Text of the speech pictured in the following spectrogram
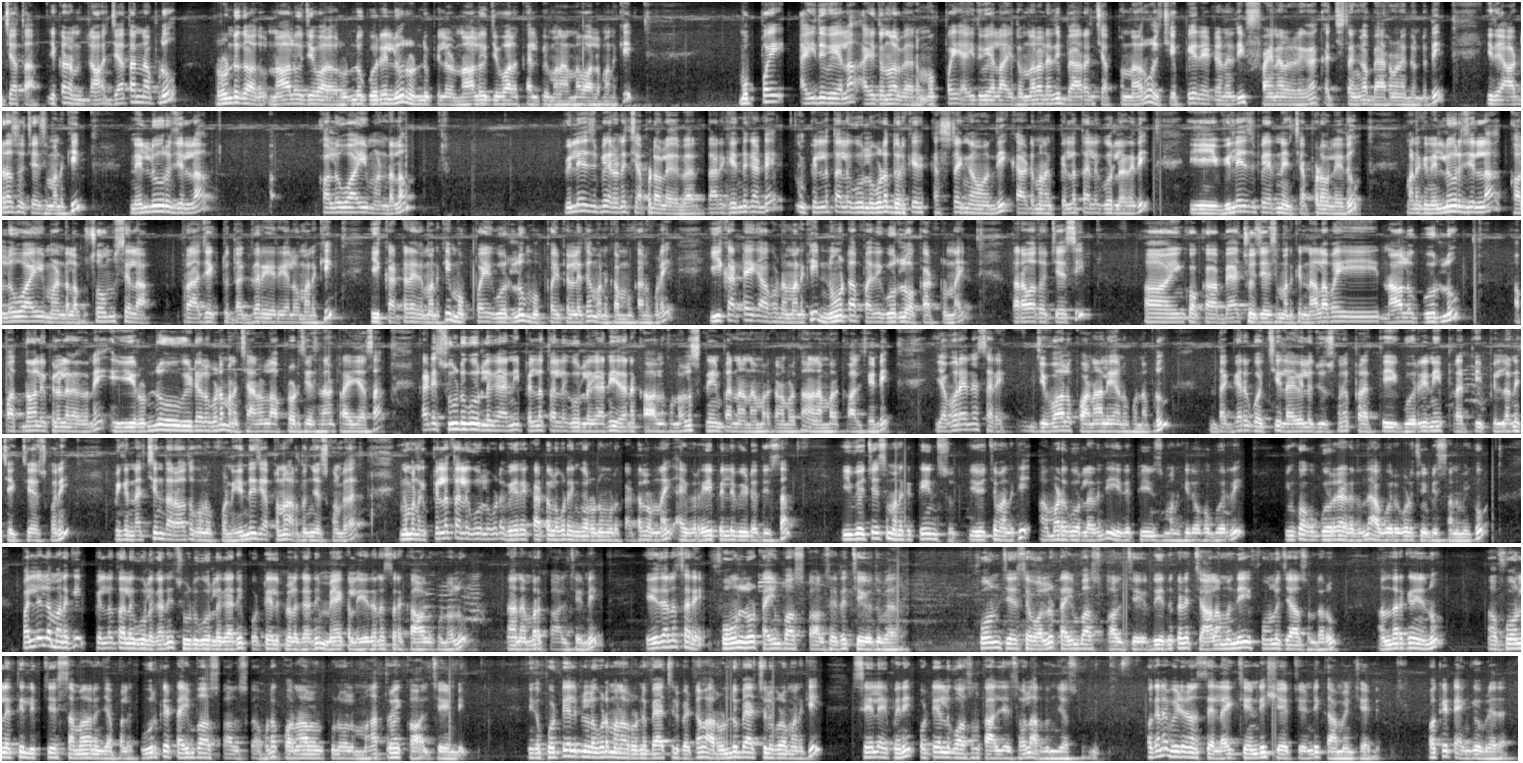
జత. ఇక్కడ జత అన్నప్పుడు రెండు కాదు నాలుగు జీవాలు. రెండు గొర్రెలు రెండు పిల్లలు. నాలుగు జీవాలు కలిపి మన అన్న వాళ్ళు మనకి ముప్పై ఐదు వేల ఐదు వందల బేరం. ముప్పై ఐదు వేల ఐదు వందలు అనేది బేరం చెప్తున్నారు. వాళ్ళు చెప్పే రేట్ అనేది ఫైనల్ రేట్గా ఖచ్చితంగా బేరం అనేది ఉంటుంది. ఇది అడ్రస్ వచ్చేసి మనకి నెల్లూరు జిల్లా కలువాయి మండలం. విలేజ్ పేరు అనేది చెప్పడం లేదు దానికి ఎందుకంటే పిల్ల తల్లిగూరులు కూడా దొరికేది కష్టంగా ఉంది. కాబట్టి మనకు పిల్ల తల్లిగూరులు అనేది ఈ విలేజ్ పేరు నేను చెప్పడం లేదు. మనకి నెల్లూరు జిల్లా కలువాయి మండలం సోమశిల ప్రాజెక్టు దగ్గర ఏరియాలో మనకి ఈ కట్ట అనేది మనకి ముప్పై గూర్లు ముప్పై పిల్లలు అయితే మనకు అమ్ముకనుకున్నాయి ఈ కట్టే కాకుండా మనకి నూట పది గూర్లు ఒక కట్ట ఉన్నాయి. తర్వాత వచ్చేసి ఇంకొక బ్యాచ్ వచ్చేసి మనకి నలభై నాలుగు గూర్లు పద్నాలుగు పిల్లలు అనేది ఉన్నాయి. ఈ రెండు వీడియోలు కూడా మన ఛానల్లో అప్లోడ్ చేసాను ట్రై చేస్తా. కాబట్టి సూడుగూర్లు కానీ పిల్ల తల్లిగూర్లు కానీ ఏదైనా కావాలనుకున్న వాళ్ళు స్క్రీన్ పైన నా నెంబర్ కనబడుతుంది ఆ నెంబర్ కాల్ చేయండి. ఎవరైనా సరే జీవాలు కొనాలి అనుకున్నప్పుడు దగ్గరకు వచ్చి లైవ్లో చూసుకొని ప్రతి గొర్రెని ప్రతి పిల్లని చెక్ చేసుకొని మీకు నచ్చిన తర్వాత కొనుక్కోండి. ఎందుకు చెప్తున్నా అర్థం చేసుకోండి కదా ఇంకా మనకి పిల్ల తల్లిగూర్లు కూడా వేరే కట్టలు కూడా ఇంకో రెండు మూడు కట్టలు ఉన్నాయి. అవి రేపు వెళ్ళి వీడియో తీస్తా. ఇవి వచ్చేసి మనకి టీన్స్. ఇవి వచ్చి మనకి అమ్మడ అనేది ఇది టీన్స్ మనకి ఇది ఒక గొర్రె. ఇంకొక గొర్రె అనేది ఉంది. ఆ గొర్రె కూడా చూపిస్తాను మీకు. పల్లెల్లో మనకి పిల్ల తలగూలు కానీ చూడుగూరలు కానీ పొట్టేలు పిల్లలు కానీ మేకలు ఏదైనా సరే కావాలనుకున్న నా నెంబర్ కాల్ చేయండి. ఏదైనా సరే ఫోన్లో టైంపాస్ కాల్స్ అయితే చేయొద్దు బ్రదర్. ఫోన్ చేసేవాళ్ళు టైంపాస్ కాల్ చేయొద్దు. ఎందుకంటే చాలామంది ఫోన్లు చేస్తుంటారు. అందరికీ నేను ఫోన్లు ఎత్తి లిఫ్ట్ చేసి సమాధానం చెప్పాలి. ఊరికే టైం పాస్ కాల్స్ కాకుండా కొనాలనుకునే వాళ్ళు మాత్రమే కాల్ చేయండి. ఇంకా పొట్టేల పిల్లలు కూడా మనం రెండు బ్యాచ్లు పెట్టాం. ఆ రెండు బ్యాచ్లు కూడా మనకి సేల్ అయిపోయినాయి. పొట్టేళ్ళ కోసం కాల్ చేసే వాళ్ళు అర్థం చేసుకోండి. ఓకేనా? వీడియో నచ్చితే లైక్ చేయండి షేర్ చేయండి కామెంట్ చేయండి. Okay thank you brother.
